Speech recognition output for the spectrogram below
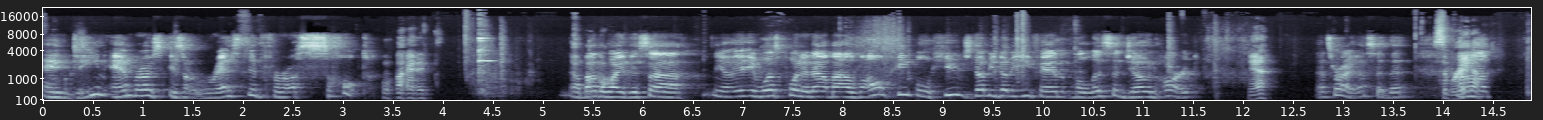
and Dean Ambrose is arrested for assault. What? Now, by the way, this uh, you know, it, it was pointed out by of all people, huge WWE fan Melissa Joan Hart. Yeah, That's right, I said that. Sabrina. Uh,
